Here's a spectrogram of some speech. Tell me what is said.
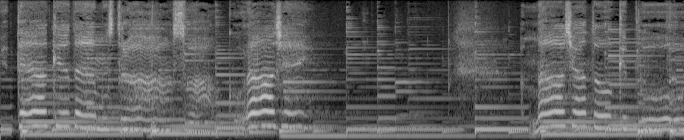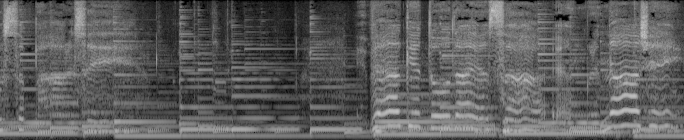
E ter que demonstrar sua coragem. A magia do que possa parecer. E ver que toda essa engrenagem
